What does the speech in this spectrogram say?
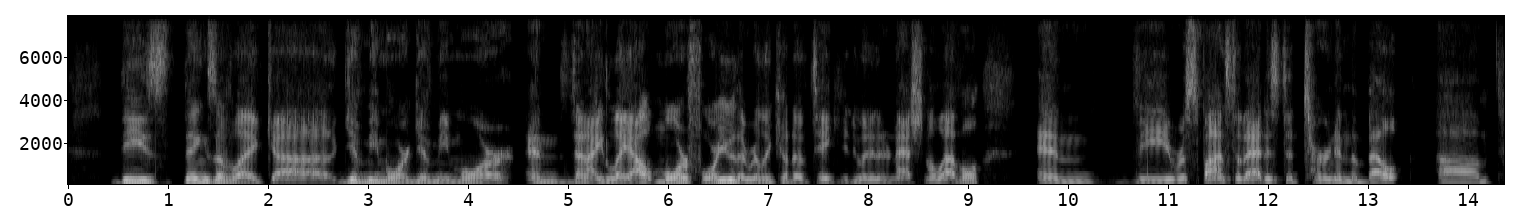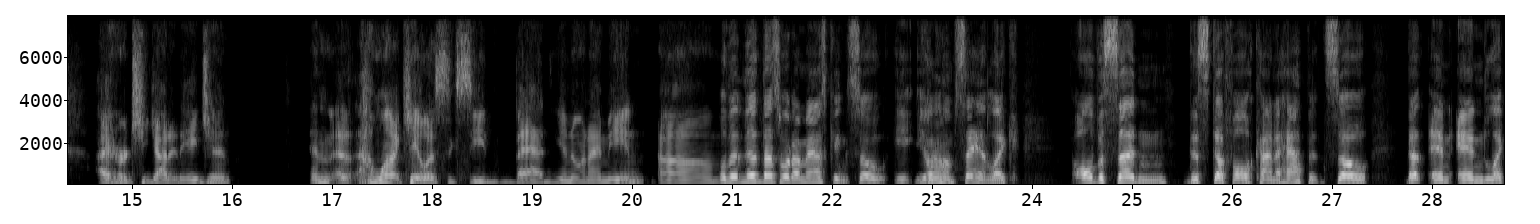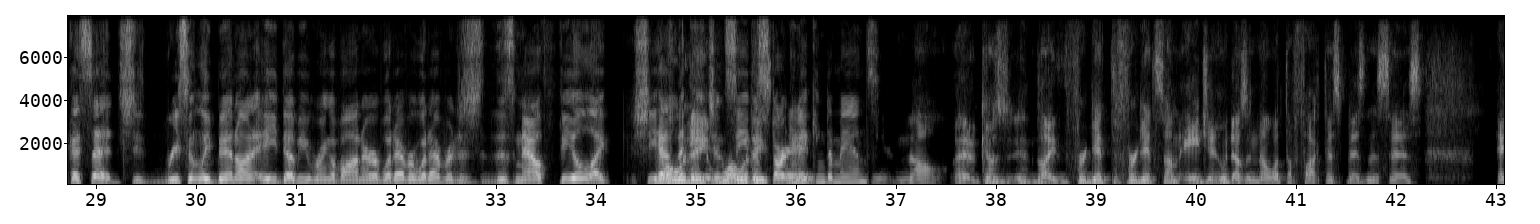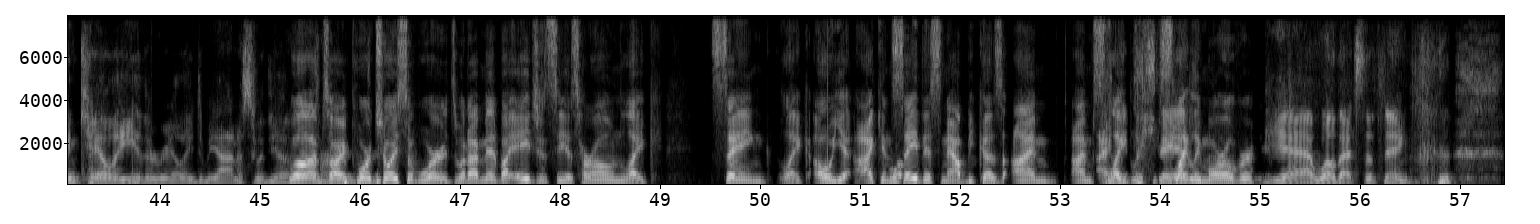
these things of like uh give me more, give me more, and then I lay out more for you that really could have taken you to an international level. And the response to that is to turn in the belt um, I heard she got an agent and uh, I want Kayla to succeed bad. You know what I mean? Um, Well, th- th- that's what I'm asking. So, you, You know, what. I'm saying? Like, all of a sudden, this stuff all kind of happens. So that and and like I said, she's recently been on AEW, Ring of Honor, or whatever, whatever. Does this now feel like she has What the they- agency to start saying? making demands? No, because like forget forget some agent who doesn't know what the fuck this business is, and Kayla either. Really, to be honest with you. Well, I'm sorry, poor choice of words. What I meant by agency is her own like saying like, "Oh yeah, I can Well- say this now because I'm I'm I hate to slightly slightly more over." Yeah, well, that's the thing.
